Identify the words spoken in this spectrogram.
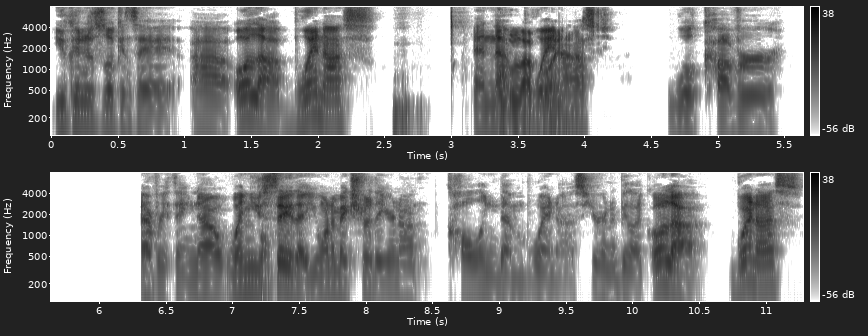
you can just look and say, uh, "Hola, buenas," and that Hola, buenas, buenas. will cover everything. Now, when you Cool. say that, you want to make sure that you're not calling them buenas. You're going to be like, "Hola, buenas."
